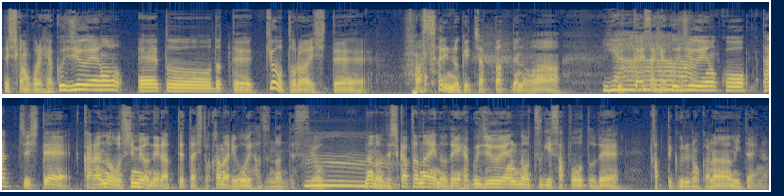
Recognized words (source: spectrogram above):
でしかもこれ110円を、えっ、ー、と、だって今日トライして、あ っさり抜けちゃったっていうのは、一回さ、110円をこうタッチしてからの押し目を狙ってた人、かなり多いはずなんですよ。なので仕方ないので、110円の次サポートで買ってくるのかなみたいな。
